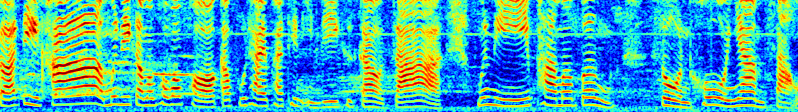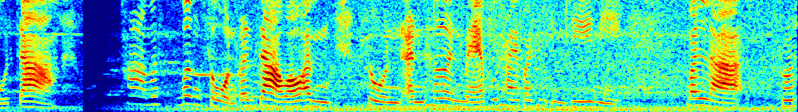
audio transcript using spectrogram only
สวัสดีค่ะมื้อนี้กลับมาพบว่าพอกับผู้ไทยพัทินอินดีคือเก่าจ้ามื้อนี้พามาเบิ้งโซนโค่ย่ามเสาจ้าพามาเบิ้งโซนกันจ้าว่าอันโซนอันเทิร์นแม้ผู้ไทยพัทินอินดีนี่มันละสด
